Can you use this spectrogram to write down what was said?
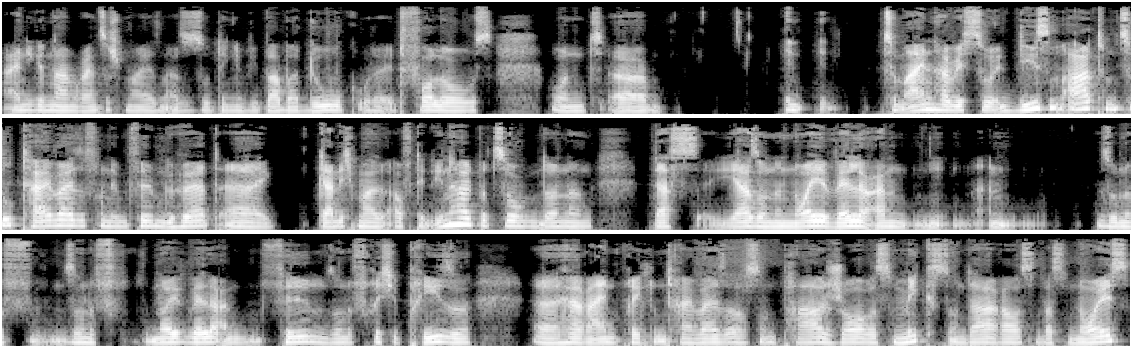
einige Namen reinzuschmeißen, also so Dinge wie Babadook oder It Follows und ähm, in, in, zum einen habe ich so in diesem Atemzug teilweise von dem Film gehört, äh, gar nicht mal auf den Inhalt bezogen, sondern dass ja so eine neue Welle an, an so eine so eine neue Welle an Filmen, so eine frische Prise äh, hereinbringt und teilweise auch so ein paar Genres mixt und daraus was Neues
